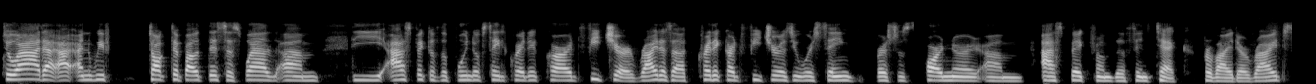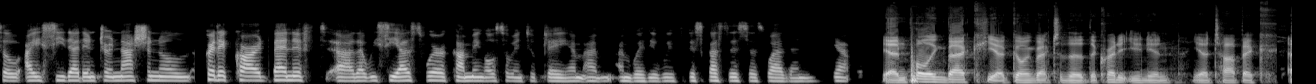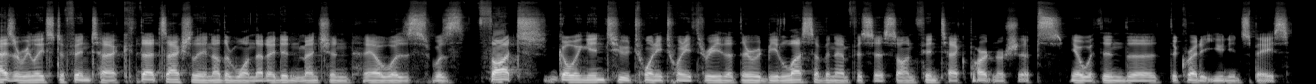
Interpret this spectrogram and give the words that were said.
To add, I, and we've talked about this as well um, the aspect of the point of sale credit card feature right? As a credit card feature as you were saying versus partner um, aspect from the fintech provider right? So i see that international credit card benefit uh, that we see elsewhere coming also into play. I'm, I'm, I'm with you. We've discussed this as well and yeah. Yeah, and pulling back, yeah, going back to the the credit union yeah topic as it relates to fintech, that's actually another one that I didn't mention. You know, was was thought going into 2023 that there would be less of an emphasis on fintech partnerships, you know, within the the credit union space.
